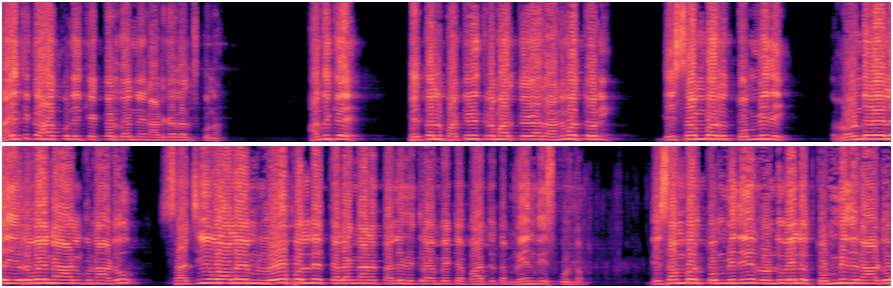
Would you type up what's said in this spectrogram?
నైతిక హక్కు నీకు ఎక్కడదని నేను అడగదలుచుకున్నా. అందుకే పెద్దలు భట్టి విక్రమార్క గారి అనుమతితోని డిసెంబర్ తొమ్మిది రెండు వేల ఇరవై నాలుగు నాడు సచివాలయం లోపలనే తెలంగాణ తల్లి విగ్రహం పెట్టే బాధ్యత మేము తీసుకుంటాం. డిసెంబర్ తొమ్మిది రెండు వేల తొమ్మిది నాడు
